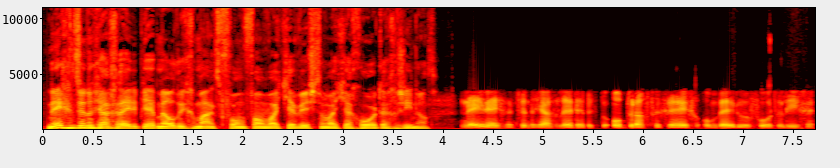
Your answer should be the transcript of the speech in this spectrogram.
29 jaar geleden heb jij melding gemaakt van, van wat jij wist en wat jij gehoord en gezien had. Nee, 29 jaar geleden heb ik de opdracht gekregen om weduwe voor te liegen...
